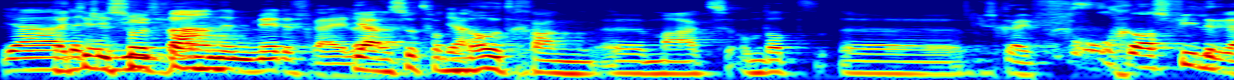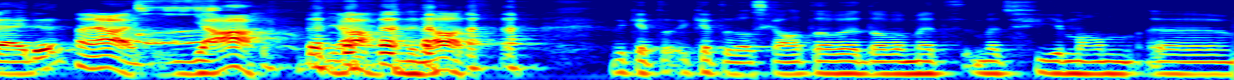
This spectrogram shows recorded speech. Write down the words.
Ja, dat dat, je je een soort baan van- in het midden. Ja, een soort van Ja. noodgang eh, maakt, omdat... eh, Dus kan je vol gas file rijden. nou ja, ja, ja, inderdaad. Ik heb, ik heb het wel eens gehad dat we, dat we met, met vier man ehm,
